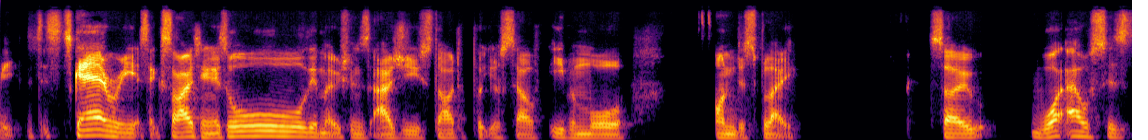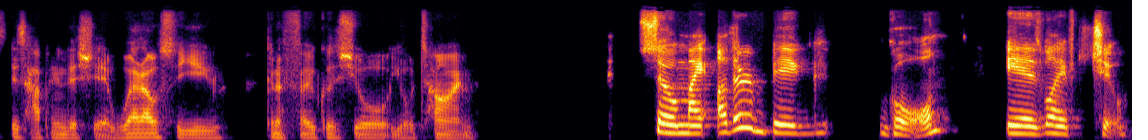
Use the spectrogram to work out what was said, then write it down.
it's scary, it's exciting, it's all the emotions as you start to put yourself even more on display. So, what else is is happening this year? Where else are you going to focus your your time? So my other big goal is well, I have two.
